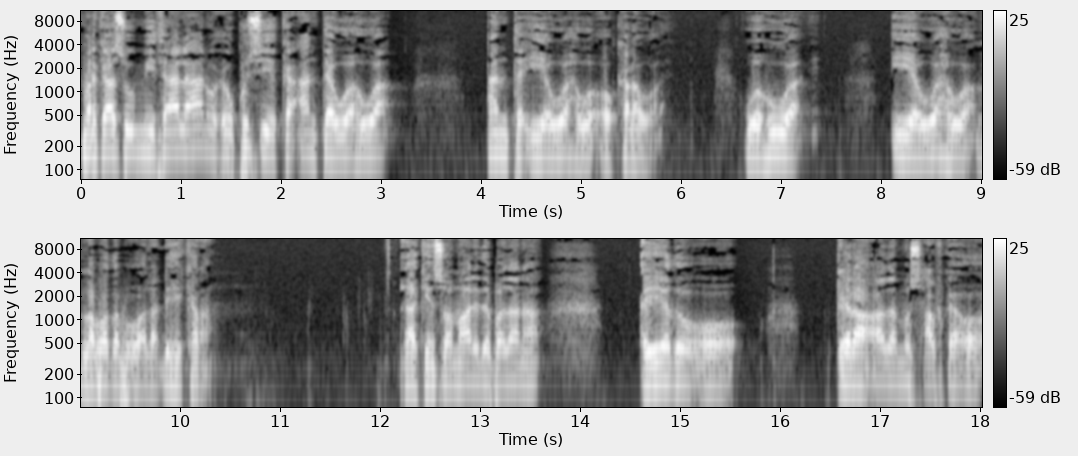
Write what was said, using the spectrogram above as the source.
markaasuu mithaal ahaan wuxuu ku siiyey ka anta wahwa anta iyo wahwa oo kale wa huwa iyo wahwa labadaba waa la dhihi karaa laakiin soomaalida badana iyada oo qiraa'ada musxafka oo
